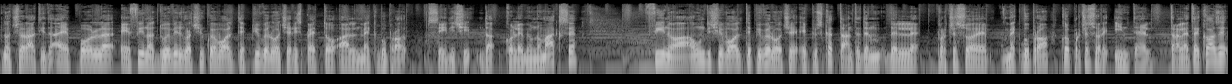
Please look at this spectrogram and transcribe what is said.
nocciolati da Apple, è fino a 2,5 volte più veloce rispetto al MacBook Pro 16 da, con l'M1 Max fino a 11 volte più veloce e più scattante del, del processore MacBook Pro col processore Intel. Tra le altre cose,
